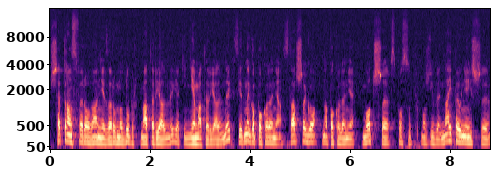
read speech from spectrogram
przetransferowanie zarówno dóbr materialnych, jak i niematerialnych z jednego pokolenia starszego na pokolenie młodsze w sposób możliwy najpełniejszy,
